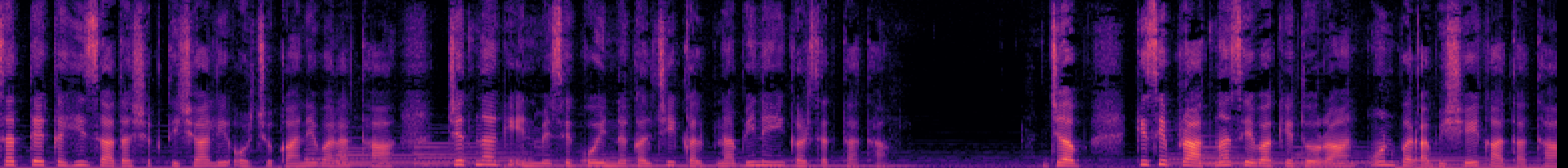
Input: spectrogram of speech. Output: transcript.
सत्य कहीं ज़्यादा शक्तिशाली और चुकाने वाला था, जितना कि इनमें से कोई नकलची कल्पना भी नहीं कर सकता था। जब किसी प्रार्थना सेवा के दौरान उन पर अभिषेक आता था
